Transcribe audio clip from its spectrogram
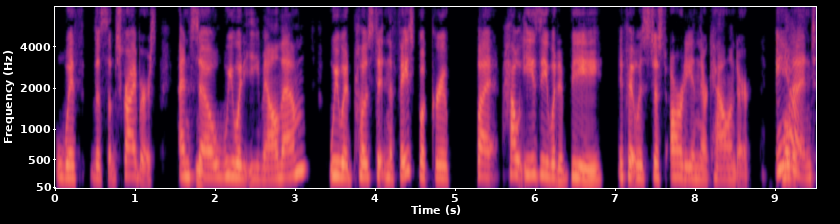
with the subscribers. And mm. so we would email them. We would post it in the Facebook group, but how easy would it be if it was just already in their calendar? And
